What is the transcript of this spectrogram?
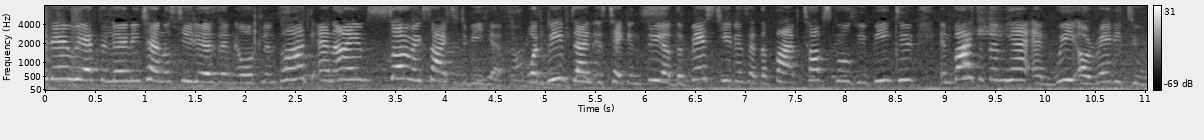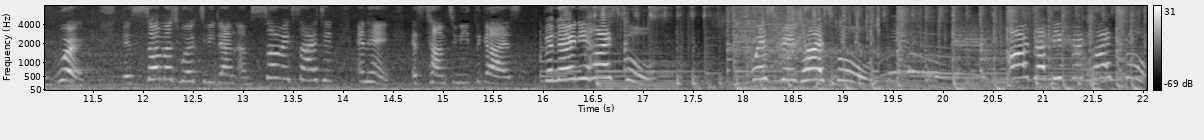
Today we're at the Learning Channel Studios in Auckland Park and I am so excited to be here. What we've done is taken three of the best students at the five top schools we've been to, invited them here and we are ready to work. There's so much work to be done, I'm so excited and hey, it's time to meet the guys. Benoni High School, Westridge High School, RW Frick High School,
